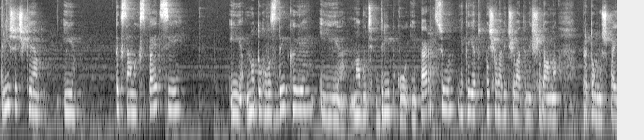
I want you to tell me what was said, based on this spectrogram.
трішечки і тих самих спецій, і ноту гвоздики, і, мабуть, дрібку і перцю, який я тут почала відчувати нещодавно, при тому ж пе-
